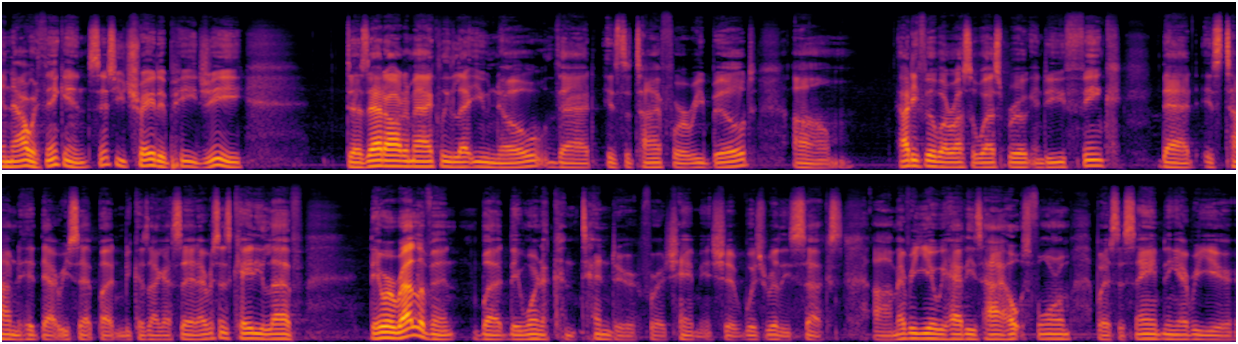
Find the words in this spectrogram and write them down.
And now we're thinking, since you traded PG, does that automatically let you know that it's the time for a rebuild? Um, how do you feel about Russell Westbrook? And do you think that it's time to hit that reset button? Because, like I said, ever since KD left, they were relevant, but they weren't a contender for a championship, which really sucks. Um, every year we have these high hopes for them, but it's the same thing every year.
